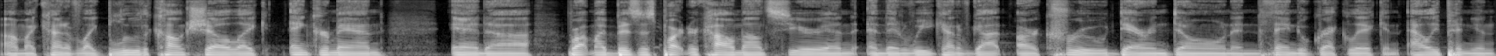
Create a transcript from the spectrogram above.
um, I kind of like blew the conch shell like Anchorman and uh, brought my business partner Kyle Mountsier in, and then we kind of got our crew, Darren Doan and Nathaniel Greklick and Ali Pinion,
